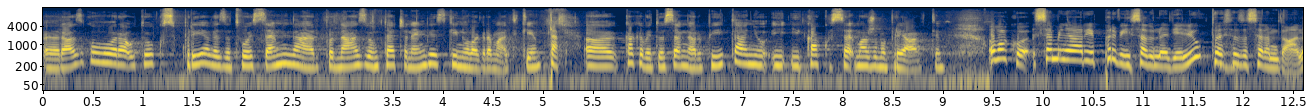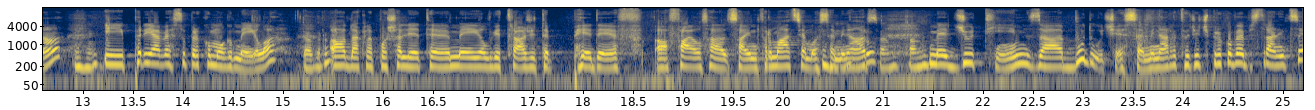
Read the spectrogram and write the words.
razgovora. U toku su prijave za tvoj seminar pod nazivom Tečan engleski nula gramatike. Kakav je to seminar u pitanju i kako se možemo prijaviti? Ovako, seminar je prvi sad u nedjelju. To je sve za sedam dana. Uh-huh. I prijave su preko mog maila. Dobro. Dakle, pošaljete mail gdje tražite PDF file sa informacijama o mhm, seminaru. Međutim, za buduće seminare, to će ići preko web stranice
